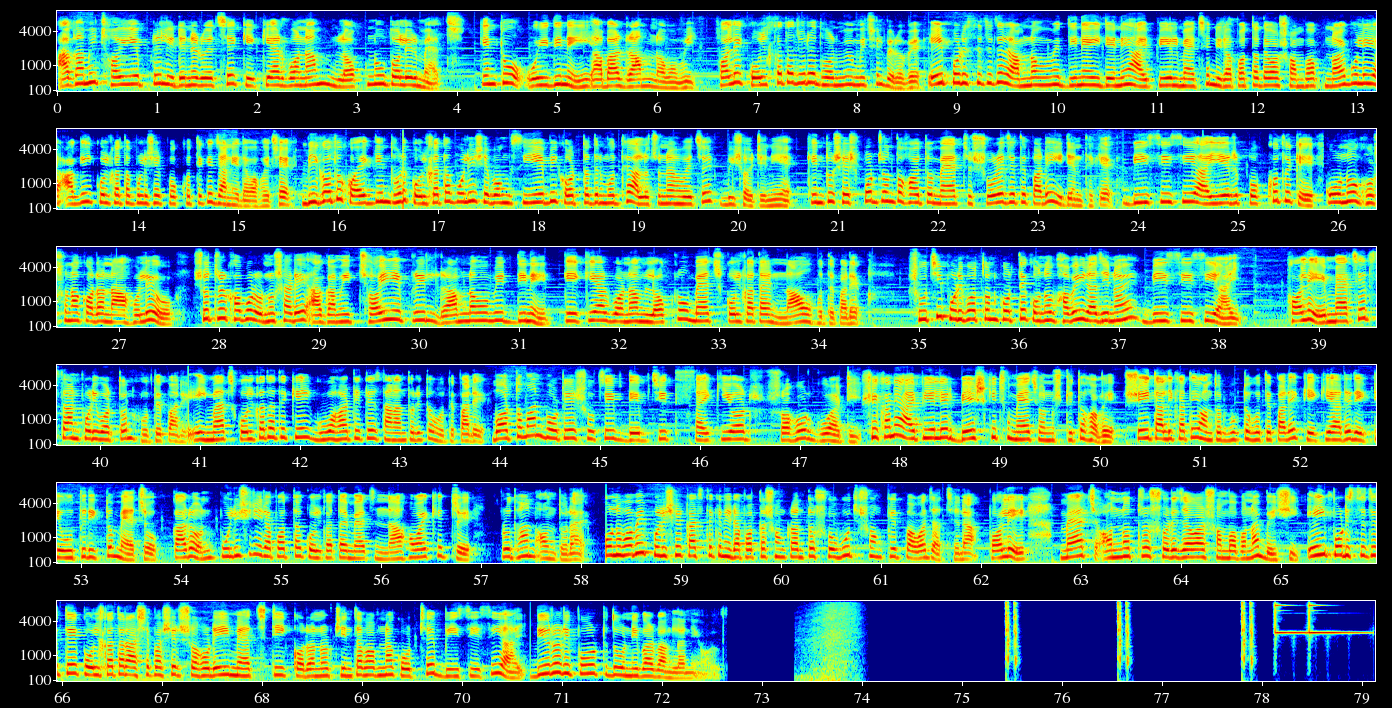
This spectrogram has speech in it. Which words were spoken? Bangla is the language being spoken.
আগামী ছয়ই এপ্রিল ইডেনে রয়েছে কেকেআর বনাম লখনৌ দলের ম্যাচ। কিন্তু ওই দিনেই আবার রামনবমী। ফলে কলকাতা জুড়ে ধর্মীয় মিছিল বেরোবে। এই পরিস্থিতিতে রামনবমীর দিনে ইডেনে আইপিএল ম্যাচে নিরাপত্তা দেওয়া সম্ভব নয় বলেই আগেই কলকাতা পুলিশের পক্ষ থেকে জানিয়ে দেওয়া হয়েছে। বিগত কয়েকদিন ধরে কলকাতা পুলিশ এবং সিএবি কর্তাদের মধ্যে আলোচনা হয়েছে বিষয়টি নিয়ে। কিন্তু শেষ পর্যন্ত হয়তো ম্যাচ সরে যেতে পারে ইডেন থেকে। বিসিসিআই এর পক্ষ থেকে কোনো ঘোষণা করা না হলেও সূত্রের খবর অনুসারে আগামী ছয়ই এপ্রিল রামনবমীর দিনে কে কেকেআর বনাম লখনৌ ম্যাচ কলকাতায় নাও হতে পারে। সূচি পরিবর্তন করতে কোনোভাবেই রাজি নয় বিসিসিআই। ফলে ম্যাচের স্থান পরিবর্তন হতে পারে। এই ম্যাচ কলকাতা থেকে গুয়াহাটিতে স্থানান্তরিত হতে পারে। বর্তমান বোর্ডের সচিব দেবজিৎ সাইকিয়র শহর গুয়াহাটি। সেখানে আইপিএল এর বেশ কিছু ম্যাচ অনুষ্ঠিত হবে। সেই তালিকাতেই অন্তর্ভুক্ত হতে পারে কেকেআর এর একটি অতিরিক্ত ম্যাচও। কারণ পুলিশি নিরাপত্তা কলকাতায় ম্যাচ না হওয়ার ক্ষেত্রে প্রধান অন্তরায়। কোনোভাবেই পুলিশের কাছ থেকে নিরাপত্তা সংক্রান্ত সবুজ সংকেত পাওয়া যাচ্ছে না। ফলে ম্যাচ অন্যত্র সরে যাওয়ার সম্ভাবনা বেশি। এই পরিস্থিতিতে কলকাতার আশেপাশের শহরেই ম্যাচটি করানোর চিন্তাভাবনা করছে BCCI. Bureau report Durnibar Bangla news.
